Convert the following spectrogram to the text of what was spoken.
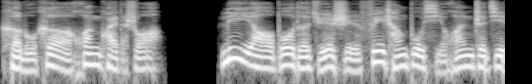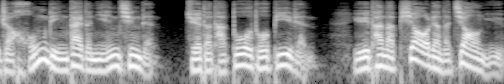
克鲁克欢快的说。利奥波德爵士非常不喜欢这系着红领带的年轻人，觉得他咄咄逼人，与他那漂亮的教女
